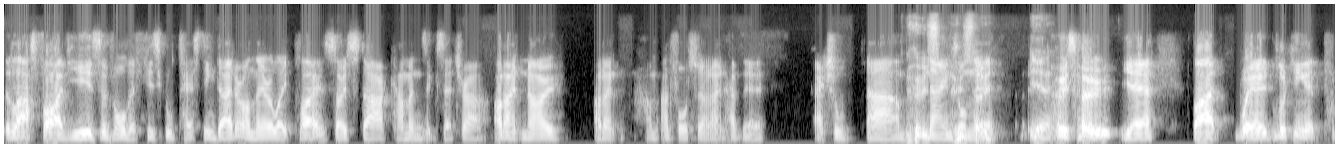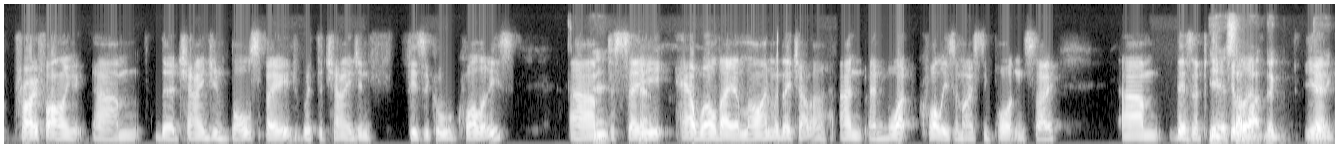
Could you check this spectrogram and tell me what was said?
the last five years of all their physical testing data on their elite players. So Stark, Cummins, etc. I don't know. I don't. um, Unfortunately, I don't have their actual um, Who's- names who's on there Yeah. who's who, yeah. But we're looking at p- profiling um, the change in ball speed with the change in physical qualities um, Yeah, to see how well they align with each other and, and what qualities are most important. So um, there's a Yeah, particular, so like the, yeah. the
